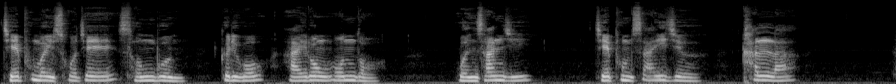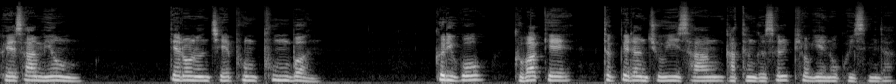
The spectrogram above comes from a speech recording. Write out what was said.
제품의 소재, 성분, 그리고 아이롱 온도, 원산지, 제품 사이즈, 칼라, 회사명, 때로는 제품 품번, 그리고 그 밖에 특별한 주의사항 같은 것을 표기해 놓고 있습니다.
